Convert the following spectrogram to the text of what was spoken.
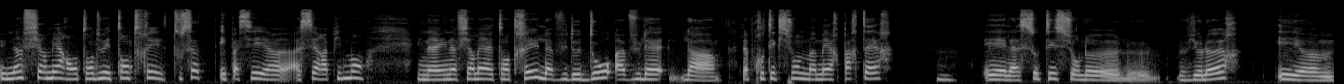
une, infirmière a entendu, est entrée. Tout ça est passé euh, assez rapidement. Une, infirmière est entrée, l'a vue de dos, a vu la, protection de ma mère par terre. Mm. Et elle a sauté sur le, violeur. Et euh,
